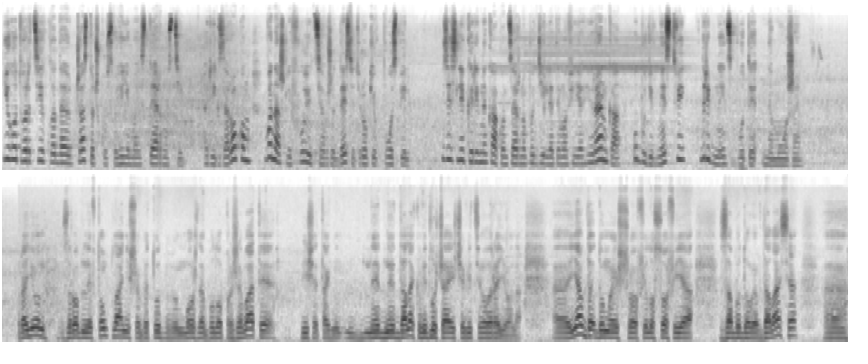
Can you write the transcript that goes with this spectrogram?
його творці вкладають часточку своєї майстерності. Рік за роком вона шліфується вже 10 років поспіль. Зі слів керівника концерну Поділля Тимофія Гіренка, у будівництві дрібниць бути не може. Район зроблений в тому плані, щоб тут можна було проживати більше так недалеко відлучаючи від цього району. Е, Я думаю, що філософія забудови вдалася. Е,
